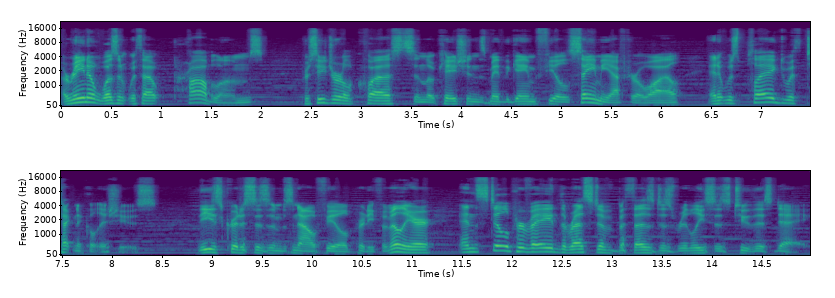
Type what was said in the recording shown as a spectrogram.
Arena wasn't without problems. Procedural quests and locations made the game feel samey after a while, and it was plagued with technical issues. These criticisms now feel pretty familiar, and still pervade the rest of Bethesda's releases to this day.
